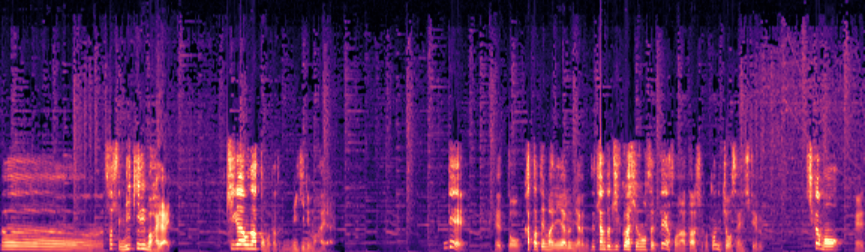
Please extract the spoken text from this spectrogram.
うーん、そして見切りも早い。違うなと思った時の見切りも早い。で、えっと、片手間にやるんじゃなくて、ちゃんと軸足を乗せて、その新しいことに挑戦してる。しかも、え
